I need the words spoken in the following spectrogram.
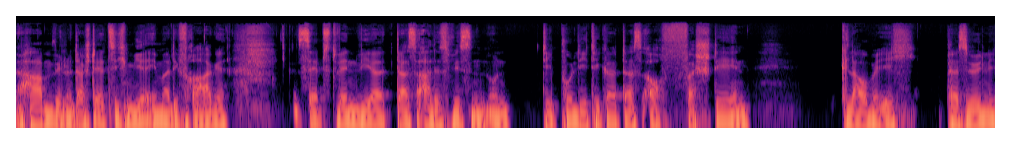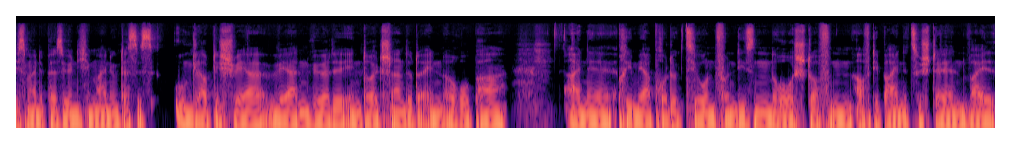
haben will. Und da stellt sich mir immer die Frage, selbst wenn wir das alles wissen und die Politiker das auch verstehen, glaube ich, persönlich ist meine persönliche Meinung, dass es unglaublich schwer werden würde, in Deutschland oder in Europa eine Primärproduktion von diesen Rohstoffen auf die Beine zu stellen, weil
